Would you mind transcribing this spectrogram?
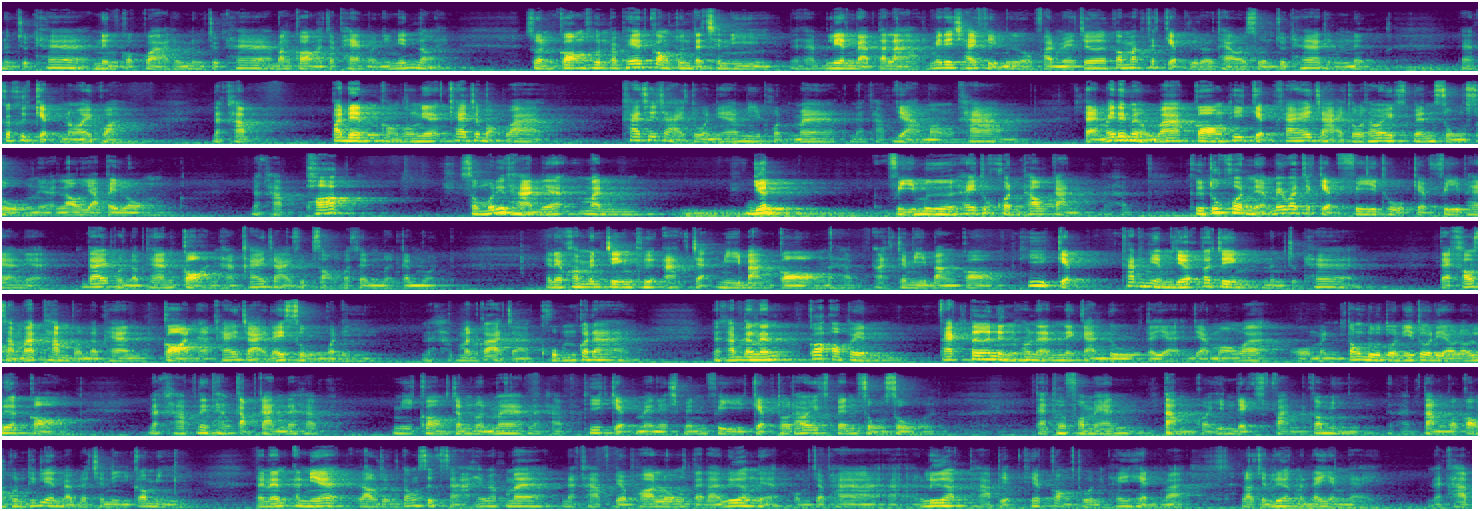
1.5 1 กว่าๆถึง 1.5 บางกองอาจจะแพงกว่านี้นิดหน่อย ส่วนกองทุนประเภทกองทุนดัชนีนะครับเรียนแบบตลาดไม่ได้ใช้ฝีมือของฟันเมเจอร์ก็มักจะเก็บอยู่แถวๆ0.5 ถึง1นะก็คือเก็บน้อยกว่านะครับ ประเด็นของตรงนี้แค่จะบอกว่าค่าใช้จ่ายตัวนี้มีผลมากนะครับ อย่ามองข้าม แต่ไม่ได้หมายความว่ากองที่เก็บค่าใช้จ่าย total expense สูงๆเนี่ยเราอย่าไปลงนะครับ เพราะสมมติฐานนี้มันยึด ฝีมือให้ทุกคนเท่ากันนะครับคือทุกคนเนี่ยไม่ว่าจะเก็บฟรีถูกเก็บฟรีแพงเนี่ยได้ผลตอบแทนก่อนหักค่าใช้จ่าย 12%เหมือนกันหมด ในความเป็นจริงคืออาจจะมีบางกองนะครับอาจจะมีบางกองที่เก็บค่าธรรมเนียมเยอะก็จริง 1.5 แต่เขาสามารถทำผลตอบแทนก่อนหักค่าใช้จ่ายได้สูงกว่านี้นะครับมันก็อาจจะคุ้มก็ได้นะครับดังนั้นก็เอาเป็นแฟกเตอร์หนึ่งเท่านั้นในการดูแต่อย่าอย่ามองว่าโอ้มันต้องดูตัวนี้ตัวเดียวแล้วเลือกกองนะครับในทางกลับกันนะครับ มีกองจำนวนมากนะครับ ที่เก็บ management fee เก็บ total expense สูงสูงแต่ performance ต่ำกว่า index fund ก็มีนะครับต่ำกว่ากองทุนที่เรียนแบบดัชนีก็มี ดังนั้นอันนี้เราจึงต้องศึกษาให้มากๆนะครับ เดี๋ยวพอลงแต่ละเรื่องเนี่ยผมจะพาเลือกพาเปรียบเทียบกองทุนให้เห็นว่าเราจะเลือกมันได้ยังไงนะครับ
